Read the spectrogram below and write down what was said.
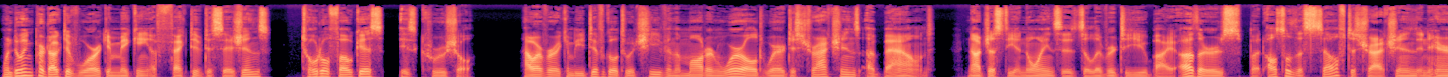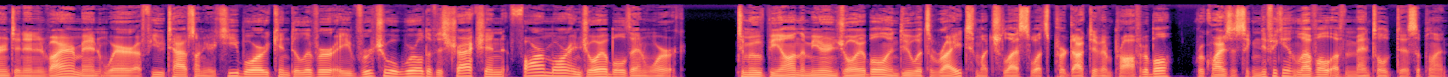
When doing productive work and making effective decisions, total focus is crucial. However, it can be difficult to achieve in the modern world where distractions abound, not just the annoyances delivered to you by others, but also the self distractions inherent in an environment where a few taps on your keyboard can deliver a virtual world of distraction far more enjoyable than work. To move beyond the mere enjoyable and do what's right, much less what's productive and profitable, requires a significant level of mental discipline.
